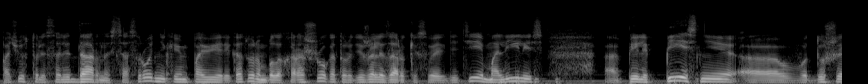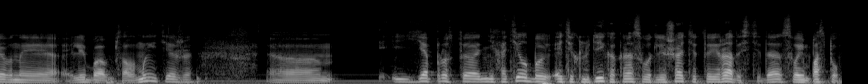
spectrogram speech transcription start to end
почувствовали солидарность со сродниками по вере, которым было хорошо, которые держали за руки своих детей, молились, а, пели песни а, вот, душевные, либо псалмы те же. Я просто не хотел бы этих людей как раз вот лишать этой радости, да, своим постом.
